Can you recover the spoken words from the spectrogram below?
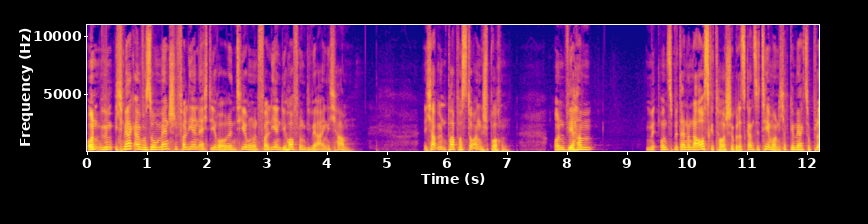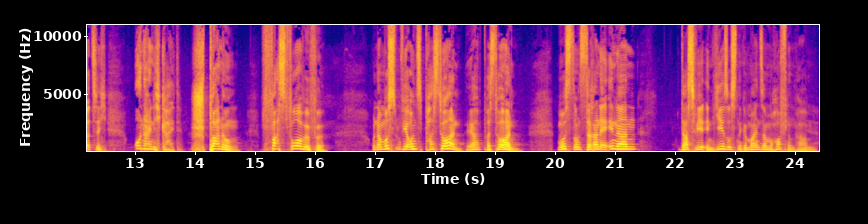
Und ich merke einfach so, Menschen verlieren echt ihre Orientierung und verlieren die Hoffnung, die wir eigentlich haben. Ich habe mit ein paar Pastoren gesprochen und wir haben uns miteinander ausgetauscht über das ganze Thema und ich habe gemerkt, so plötzlich Uneinigkeit, Spannung, fast Vorwürfe. Und dann mussten wir uns Pastoren, ja, Pastoren, mussten uns daran erinnern, dass wir in Jesus eine gemeinsame Hoffnung haben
